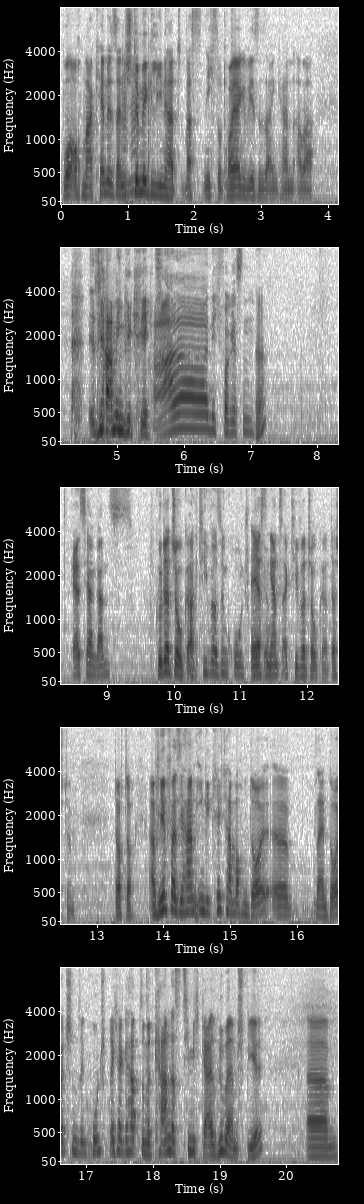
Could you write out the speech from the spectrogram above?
wo auch Mark Hamill seine mhm. Stimme geliehen hat, was nicht so teuer gewesen sein kann, aber Sie haben ihn gekriegt. Ah, nicht vergessen. Ja? Er ist ja ein ganz guter Joker. Aktiver Synchronsprecher. Er ist ein ganz aktiver Joker, das stimmt. Doch, doch. Auf jeden Fall, sie haben ihn gekriegt, haben auch einen Deu äh, seinen deutschen Synchronsprecher gehabt. Somit kam das ziemlich geil rüber im Spiel. Ähm,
